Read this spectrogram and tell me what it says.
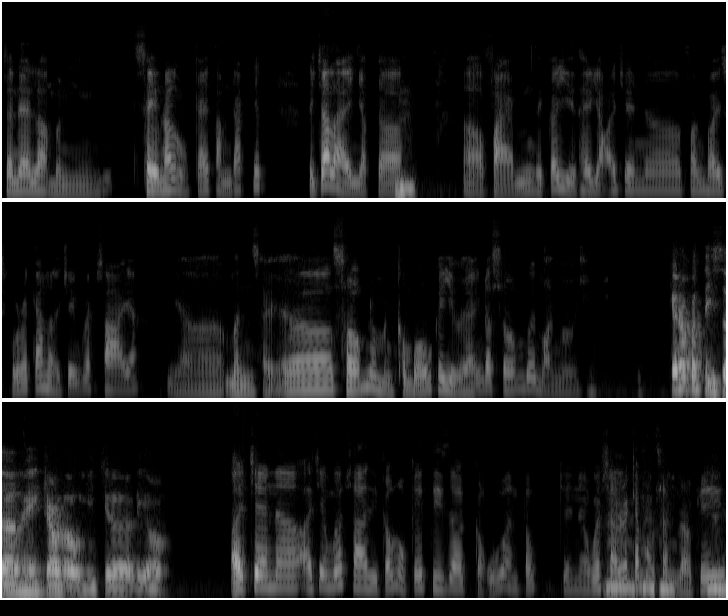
cho nên là mình xem nó là một cái tâm đắc nhất. Thì chắc là Nhật, ờ, Ừm. Ờ, Phạm thì có gì theo dõi trên, ơ, fanpage của Red Cat là trên website á, thì, ờ, mình sẽ sớm nữa mình công bố cái dự án đó sớm với mọi người. Cái đó có teaser hay trailer gì chưa Leo? Ở trên, ơ, ở trên website thì có một cái teaser cũ anh Tú, trên, ơ, website Red Ừm, Cat ừm, Motion rồi cái ừm.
